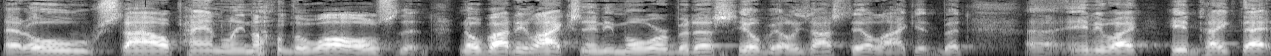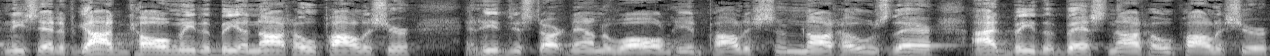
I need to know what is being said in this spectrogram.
that old style paneling on the walls that nobody likes anymore but us hillbillies I still like it. But uh, anyway he'd take that and he said if God called me to be a knothole polisher and he'd just start down the wall and he'd polish some knot holes there. I'd be the best knot hole polisher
